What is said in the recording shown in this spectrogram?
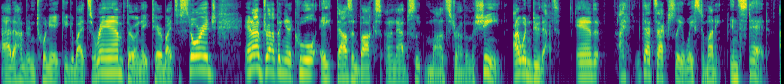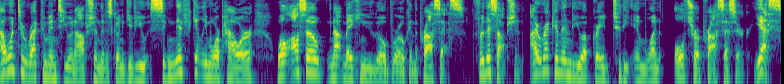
add 128 gigabytes of RAM, throw in 8 terabytes of storage, and I'm dropping in a cool 8,000 bucks on an absolute monster of a machine. I wouldn't do that. And I think that's actually a waste of money. Instead, I want to recommend to you an option that is going to give you significantly more power while also not making you go broke in the process. For this option, I recommend that you upgrade to the M1 Ultra processor. Yes,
